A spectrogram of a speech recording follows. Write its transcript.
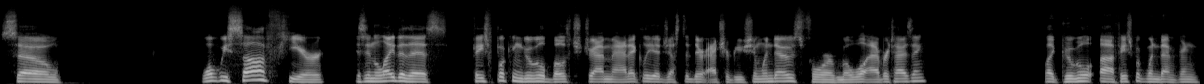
So, what we saw here is in light of this, Facebook and Google both dramatically adjusted their attribution windows for mobile advertising. Like Google, uh, Facebook went down from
